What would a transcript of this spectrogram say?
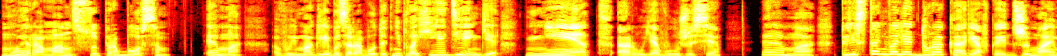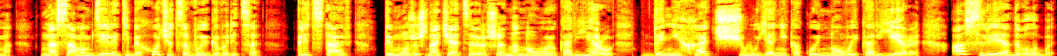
«Мой роман с супербоссом». «Эмма, вы могли бы заработать неплохие деньги». «Нет», — ору я в ужасе. «Эмма, перестань валять дурака», — рявкает Джимайма. «На самом деле тебе хочется выговориться. Представь, ты можешь начать совершенно новую карьеру. Да не хочу я никакой новой карьеры, а следовало бы.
